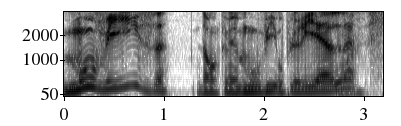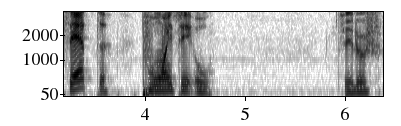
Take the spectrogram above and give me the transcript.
web.movies, donc euh, movie au pluriel, 7.to. C'est louche.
